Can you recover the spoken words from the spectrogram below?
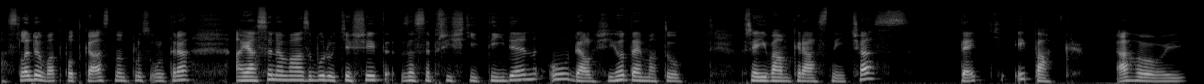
a sledovat podcast Non Plus Ultra a já se na vás budu těšit zase příští týden u dalšího tématu. Přeji vám krásný čas teď i pak. Ahoj!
